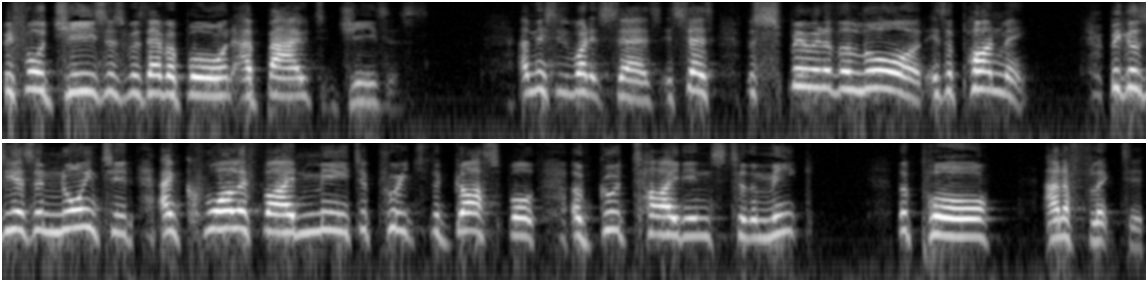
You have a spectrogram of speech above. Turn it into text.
before Jesus was ever born about Jesus. And this is what it says it says, The Spirit of the Lord is upon me, because he has anointed and qualified me to preach the gospel of good tidings to the meek, the poor, and afflicted.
